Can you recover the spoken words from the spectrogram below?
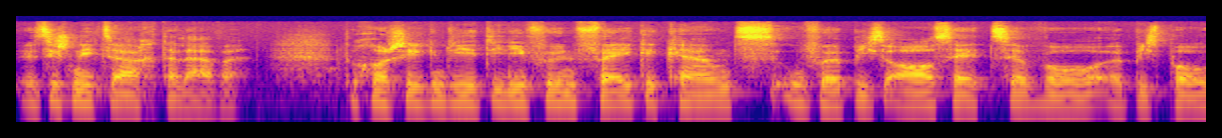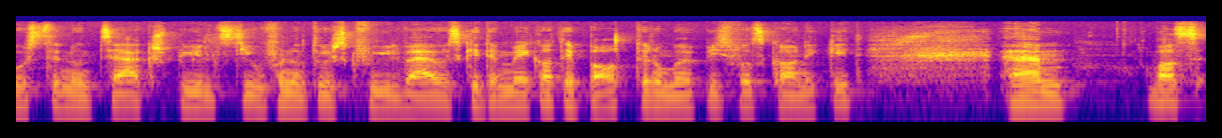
Es ist nicht das echte Leben. Du kannst irgendwie deine fünf Fake-Accounts auf etwas ansetzen, wo etwas posten und zack, spülst die auf und du hast das Gefühl, wow, es gibt eine mega Debatte um etwas, was es gar nicht gibt. Ähm, was, äh,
